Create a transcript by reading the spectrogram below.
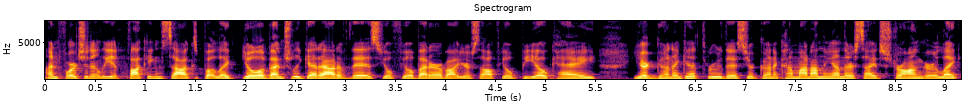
Unfortunately, it fucking sucks, but like, you'll eventually get out of this. You'll feel better about yourself. You'll be okay. You're gonna get through this. You're gonna come out on the other side stronger. Like,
